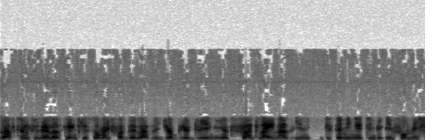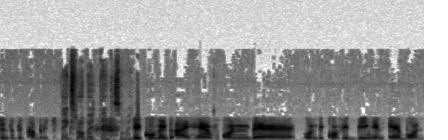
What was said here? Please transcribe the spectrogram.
Good afternoon, Tumelo. Thank you so much for the lovely job you're doing as frontliners in disseminating the information to the public. Thanks, Robert. Thank you so much. The comment I have on the on the COVID being an airborne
